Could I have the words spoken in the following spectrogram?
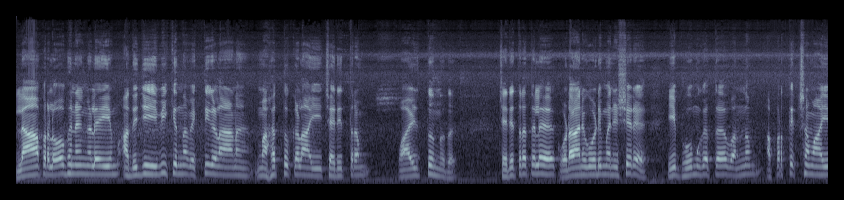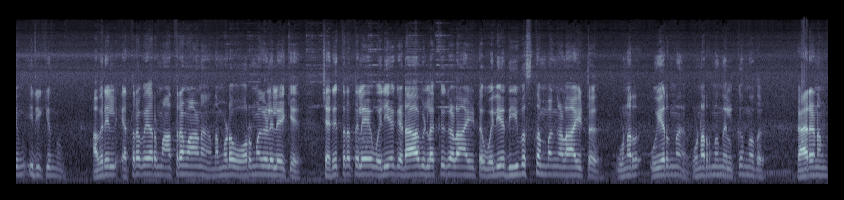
എല്ലാ പ്രലോഭനങ്ങളെയും അതിജീവിക്കുന്ന വ്യക്തികളാണ് മഹത്തുക്കളായി ചരിത്രം വാഴ്ത്തുന്നത്. ചരിത്രത്തിൽ കോടാനുകോടി മനുഷ്യർ ഈ ഭൂമുഖത്ത് വന്നും അപ്രത്യക്ഷമായും ഇരിക്കുന്നു. അവരിൽ എത്ര പേർ മാത്രമാണ് നമ്മുടെ ഓർമ്മകളിലേക്ക് ചരിത്രത്തിലെ വലിയ ഗടാവിളക്കുകളായിട്ട് വലിയ ദീപസ്തംഭങ്ങളായിട്ട് ഉണർ ഉയർന്ന് ഉണർന്നു നിൽക്കുന്നത്. കാരണം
